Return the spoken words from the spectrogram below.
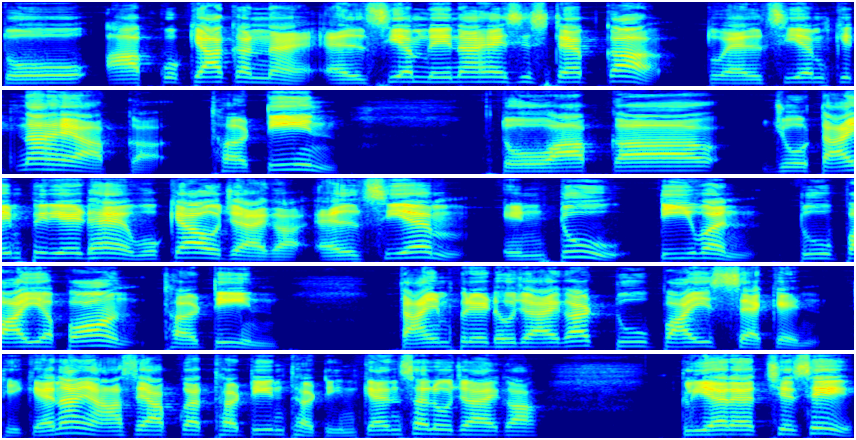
तो आपको क्या करना है? एलसीएम लेना है इस स्टेप का। तो एलसीएम कितना है आपका? थर्टीन। तो आपका जो टाइम पीरियड है, वो क्या हो जाएगा? LCM into T one two pi upon thirteen time period हो जाएगा टू पाई सेकेंड ठीक है ना? यहाँ से आपका थर्टीन थर्टीन कैंसिल हो जाएगा। क्लियर है अच्छे से?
